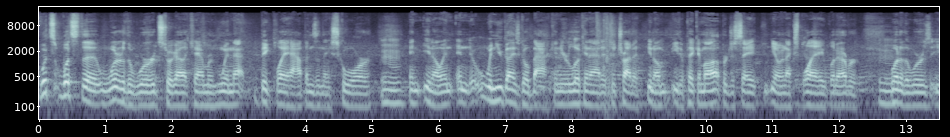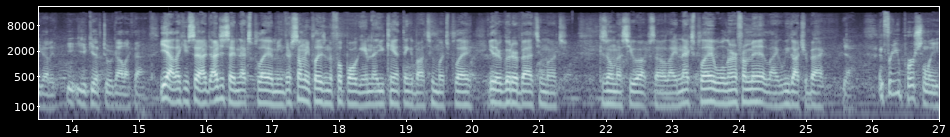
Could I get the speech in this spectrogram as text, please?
What's what's the what are the words to a guy like Cameron when that big play happens and they score, Mm-hmm. and you know, and, and when you guys go back and you're looking at it to try to you know either pick him up or just say you know next play whatever. Mm-hmm. What are the words that you got to you, give to a guy like that? Yeah, like you said, I, I just say next play. I mean, there's so many plays in the football game that you can't think about too much play, either good or bad, too much, because it'll mess you up. So like next play, we'll learn from it. Like we got your back. Yeah. And for you personally,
